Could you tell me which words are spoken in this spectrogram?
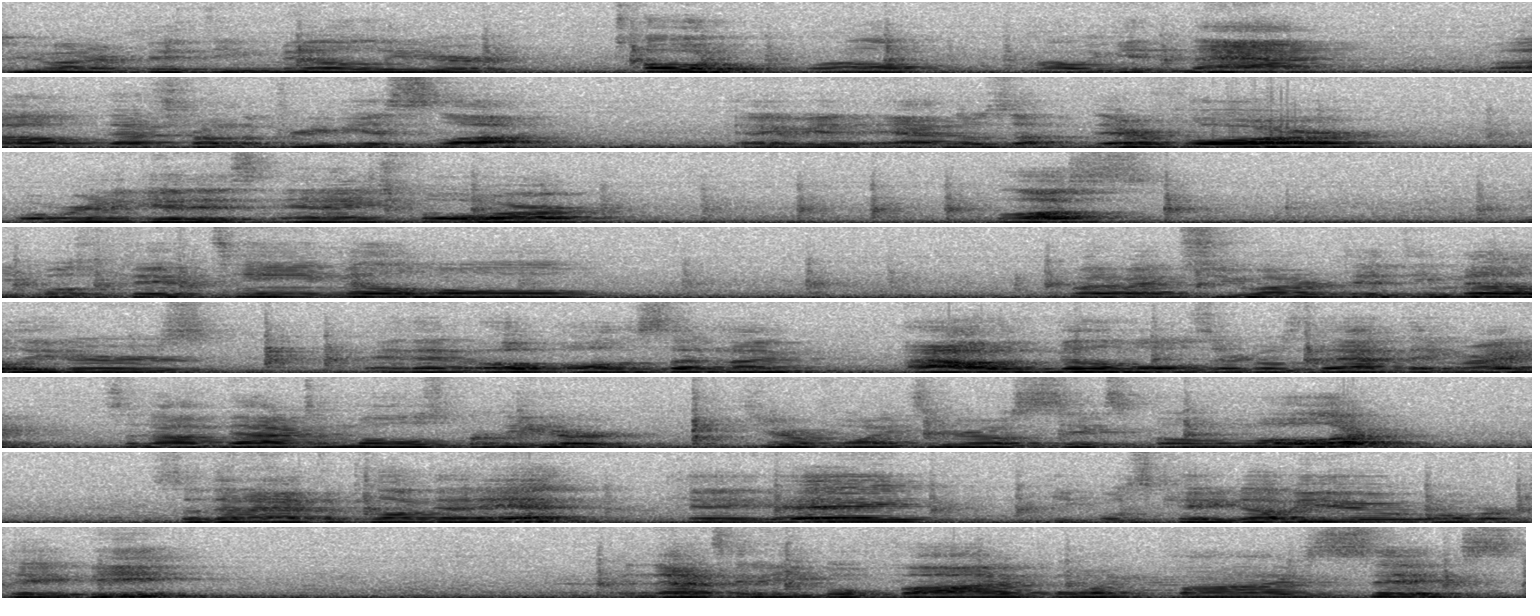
250 milliliter total. Well, how are we getting that? Well, that's from the previous slide. Okay, we had to add those up. Therefore, what we're going to get is NH4 plus equals 15 millimole divided by 250 milliliters. And then, oh, all of a sudden I'm out of millimoles. There goes that thing, right? So now I'm back to moles per liter, 0.060 molar. So then I have to plug that in. Ka equals Kw over Kb. And that's going to equal 5.56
